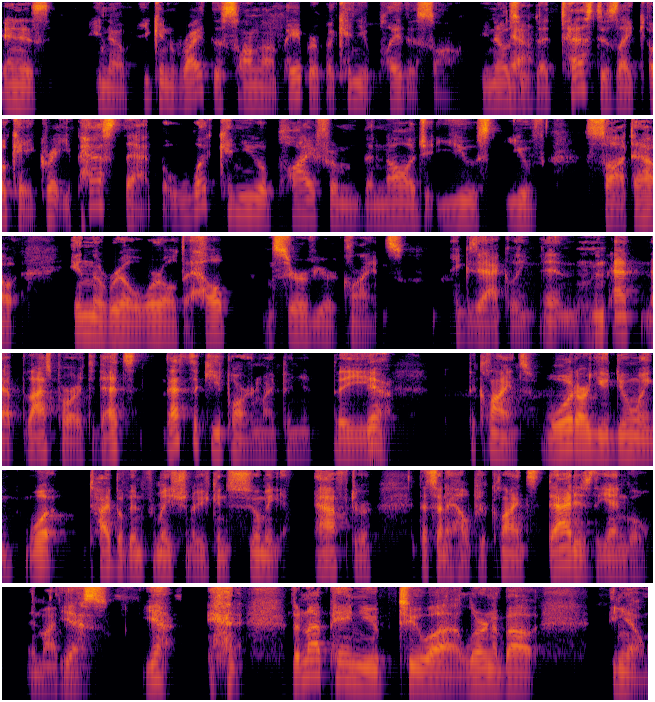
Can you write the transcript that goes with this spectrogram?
And it's, you know, you can write the song on paper, but can you play the song? You know, yeah. so the test is like, okay, great, you passed that, but what can you apply from the knowledge that you you've sought out in the real world to help and serve your clients? Exactly, and mm-hmm. that that last part, that's that's the key part, in my opinion. The yeah, the clients. What are you doing? What type of information are you consuming after that's going to help your clients? That is the end goal, in my opinion. Yes. Yeah. They're not paying you to uh, learn about, you know,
